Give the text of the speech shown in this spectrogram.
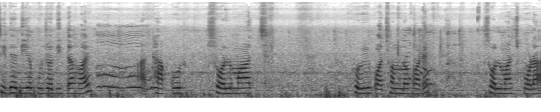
সিধে দিয়ে পুজো দিতে হয়। আর ঠাকুর শোল মাছ খুবই পছন্দ করে। শোল মাছ পোড়া।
